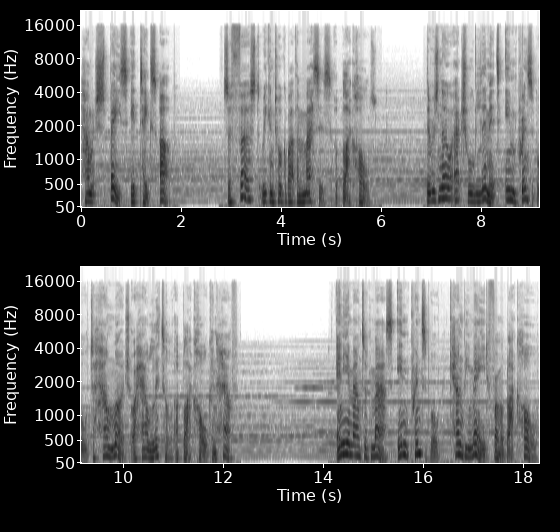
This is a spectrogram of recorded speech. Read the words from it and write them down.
how much space it takes up. So first we can talk about the masses of black holes. There is no actual limit in principle to how much or how little a black hole can have. Any amount of mass in principle can be made from a black hole,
